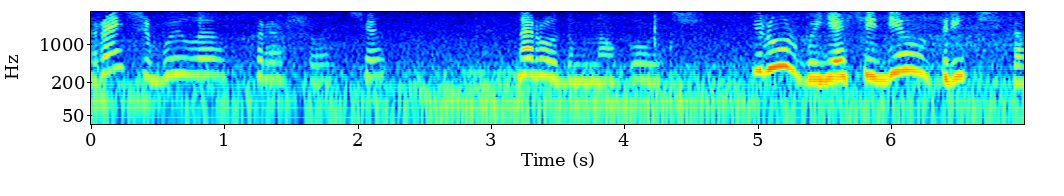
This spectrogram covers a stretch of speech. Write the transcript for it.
Раньше было хорошо, сейчас народу много очень. Хирургу я сидела три часа.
